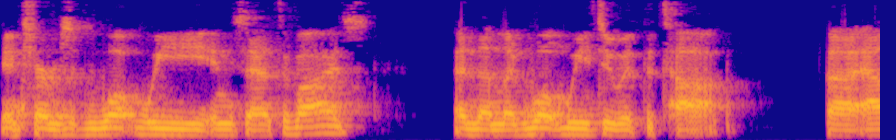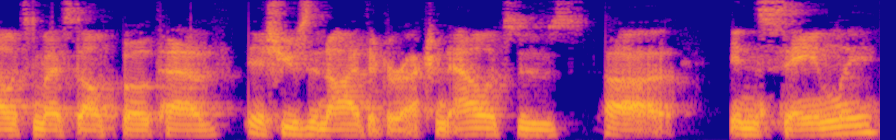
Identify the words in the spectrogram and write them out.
in terms of what we incentivize, and then like what we do at the top. Uh, Alex and myself both have issues in either direction. Alex is uh, insanely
